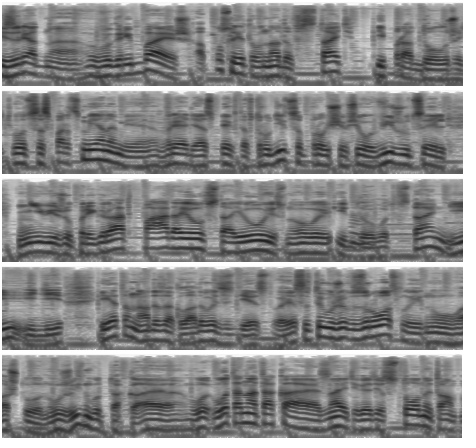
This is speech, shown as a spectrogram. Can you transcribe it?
изрядно выгребаешь, а после этого надо встать и продолжить. Вот со спортсменами в ряде аспектов трудиться проще всего. Вижу цель, не вижу преград, падаю, встаю и снова иду. Вот встань и иди. И это надо закладывать с детства. Если ты уже взрослый, ну а что? Ну жизнь вот такая. Вот, вот она такая, знаете, эти стоны там,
